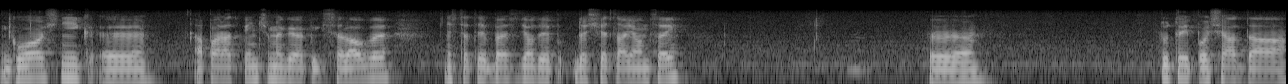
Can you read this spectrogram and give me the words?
Głośnik, aparat 5 megapikselowy, niestety bez diody doświetlającej. Tutaj posiada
